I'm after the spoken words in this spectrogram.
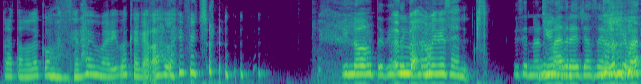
tratando de convencer a mi marido que agarrara Life Insurance. Y no, te dicen que no. Me dicen, Dice, no, ni You- madre, ya sé lo que vas.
